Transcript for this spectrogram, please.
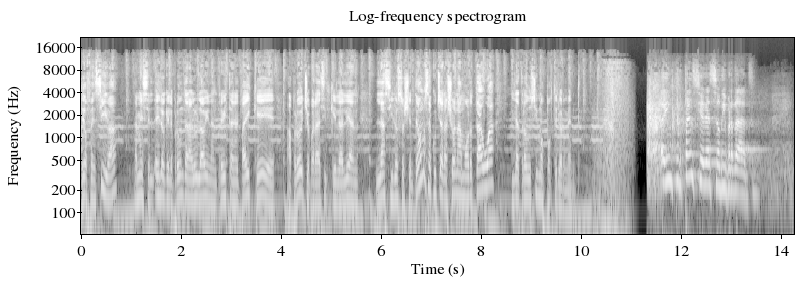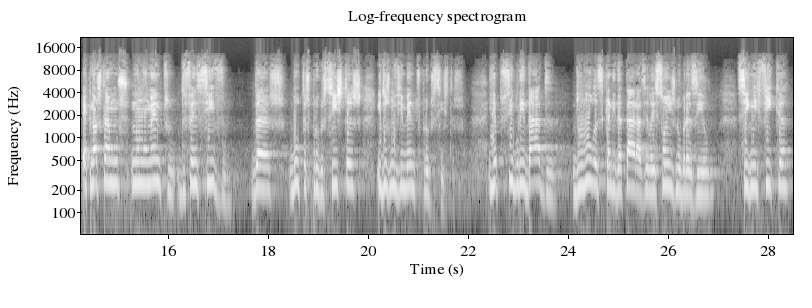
de ofensiva. También es, el- es lo que le preguntan a Lula hoy en la entrevista en el país, que eh, aprovecho para decir que la lean las y los oyentes. Vamos a escuchar a Joana Mortagua y la traducimos posteriormente. A importância dessa liberdade é que nós estamos num momento defensivo das lutas progressistas e dos movimentos progressistas. E a possibilidade do Lula se candidatar às eleições no Brasil significa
